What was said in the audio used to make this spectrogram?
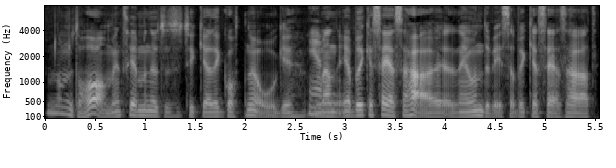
Om du inte har med tre minuter så tycker jag det är gott nog. Ja. Men jag brukar säga så här när jag undervisar, brukar jag säga så här att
